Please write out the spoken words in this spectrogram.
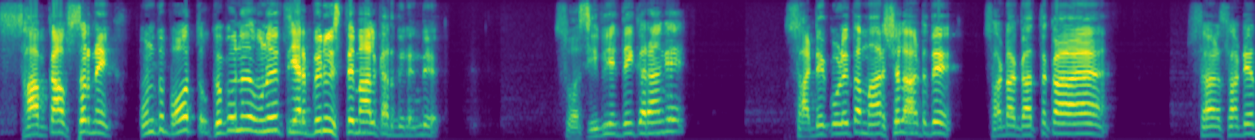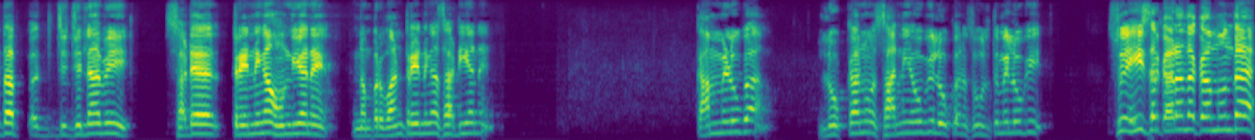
ਸਾਬਕਾ ਅਫਸਰ ਨੇ, ਉਹਨਾਂ ਤੋਂ ਬਹੁਤ, ਕਿਉਂਕਿ ਉਹਨਾਂ ਦੇ ਉਹਨਾਂ ਦੇ ਤਜਰਬੇ ਨੂੰ ਇਸਤੇਮਾਲ ਕਰਦੇ ਰਹਿੰਦੇ ਆ। ਸੋ ਅਸੀਂ ਵੀ ਇਦਾਂ ਹੀ ਕਰਾਂਗੇ। ਸਾਡੇ ਕੋਲੇ ਤਾਂ ਮਾਰਸ਼ਲ ਆਰਟ ਦੇ ਸਾਡਾ ਗੱਤਕਾ ਹੈ। ਸਾਡੇ ਤਾਂ ਜਿੰਨਾ ਵੀ ਸਾਡੇ ਟ੍ਰੇਨਿੰਗਾਂ ਹੁੰਦੀਆਂ ਨੇ ਨੰਬਰ 1 ਟ੍ਰੇਨਿੰਗਾਂ ਸਾਡੀਆਂ ਨੇ। ਕੰਮ ਮਿਲੂਗਾ, ਲੋਕਾਂ ਨੂੰ ਆਸਾਨੀ ਹੋਊਗੀ, ਲੋਕਾਂ ਨੂੰ ਸਹੂਲਤ ਮਿਲੂਗੀ। ਸੋ ਇਹੀ ਸਰਕਾਰਾਂ ਦਾ ਕੰਮ ਹੁੰਦਾ ਹੈ।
